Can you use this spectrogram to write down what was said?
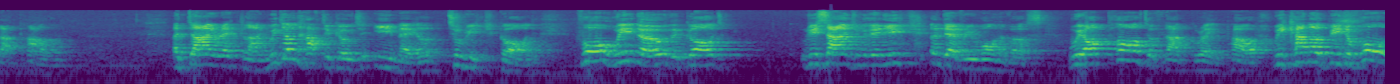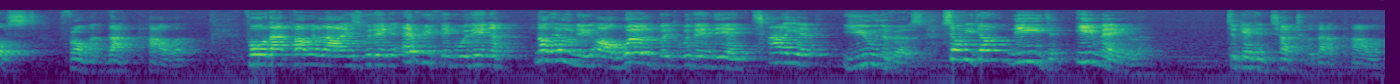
that power. A direct line. We don't have to go to email to reach God. For we know that God resides within each and every one of us. We are part of that great power. We cannot be divorced from that power. For that power lies within everything, within not only our world, but within the entire universe. So we don't need email to get in touch with that power.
